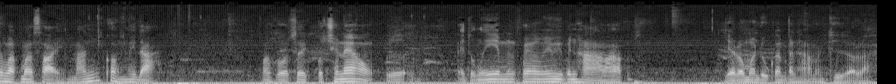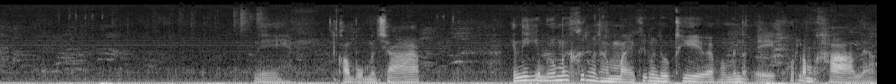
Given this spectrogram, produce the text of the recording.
สมัครมาใส่มันก็ไม่ได้ พอกดใส่กด channel หรือไอตรงนี้มันก็ไม่มีปัญหาครับ เดี๋ยวเรามาดูกันปัญหามันคืออะไร นี่คอมผมมันช้าอันนี้ยังไม่รู้ไม่ขึ้นมาทำไมขึ้นมาทุกทีไปผมเป็นตัดเอโคตรลำคาญแล้ว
